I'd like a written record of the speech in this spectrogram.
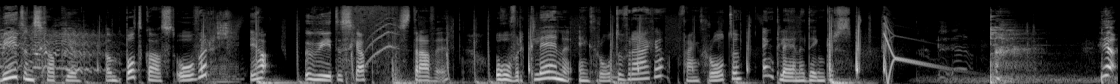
Wetenschapje, een podcast over, ja, wetenschap, straf hè. Over kleine en grote vragen van grote en kleine denkers. Ja,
